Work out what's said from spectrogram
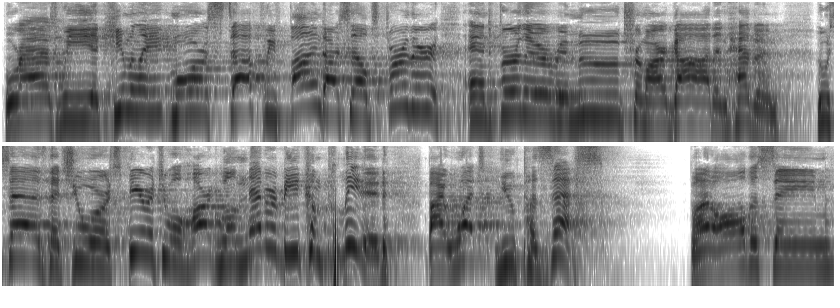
For as we accumulate more stuff, we find ourselves further and further removed from our God in heaven, who says that your spiritual heart will never be completed by what you possess. But all the same,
